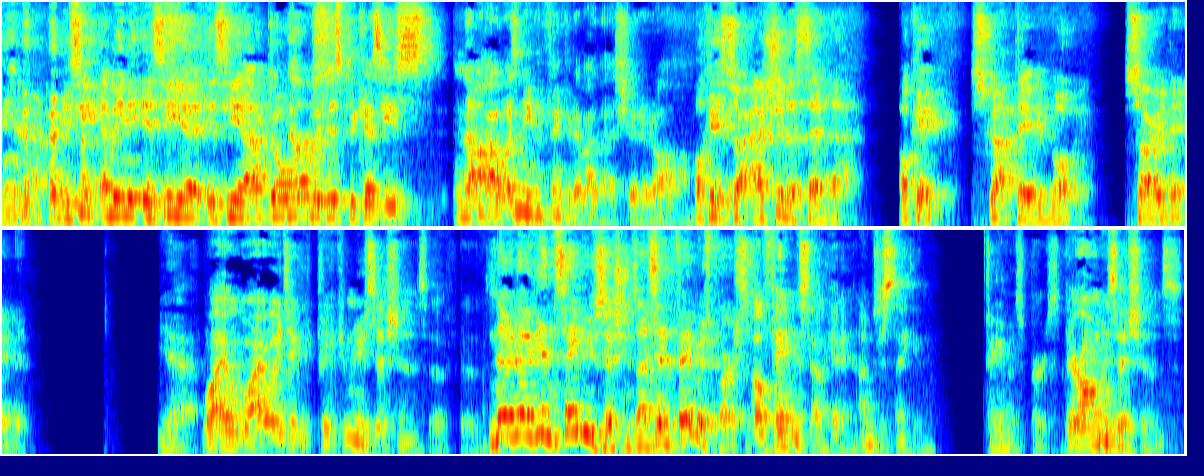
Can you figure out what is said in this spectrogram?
Yeah. is he? I mean, is he? A, is he an outdoors? no, but just because he's no, I wasn't even thinking about that shit at all. Okay, sorry, I should have said that. Okay, scrap David Bowie. Sorry, David. Yeah. Why? Why are we taking picking musicians? Though, for this? No, no, I didn't say musicians. I said famous person. Oh, famous. Okay, I'm just thinking Famous person. they're all musicians.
